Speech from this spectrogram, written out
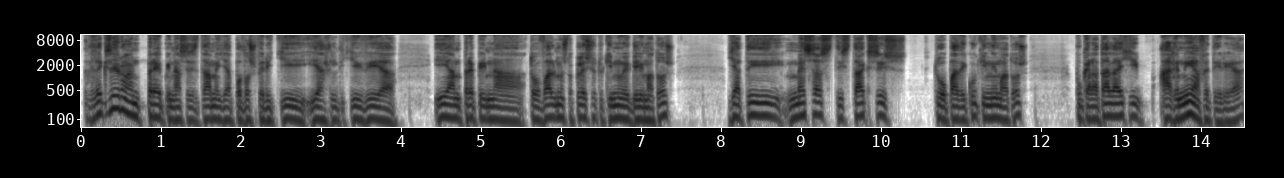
δεν ξέρω αν πρέπει να συζητάμε για ποδοσφαιρική ή αθλητική βία ή αν πρέπει να το βάλουμε στο πλαίσιο του κοινού εγκλήματος γιατί μέσα στις τάξεις του οπαδικού κινήματος που κατά τα άλλα έχει αγνή αφετηρία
